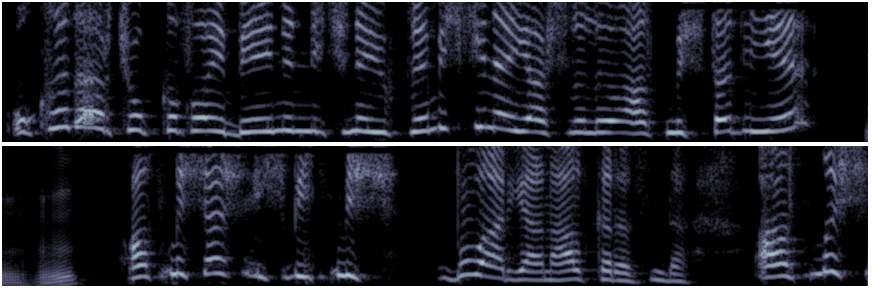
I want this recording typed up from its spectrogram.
O kadar çok kafayı beyninin içine yüklemiş ki ne yaşlılığı 60'ta diye. Hı hı. 60 yaş iş bitmiş. Bu var yani halk arasında. 60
